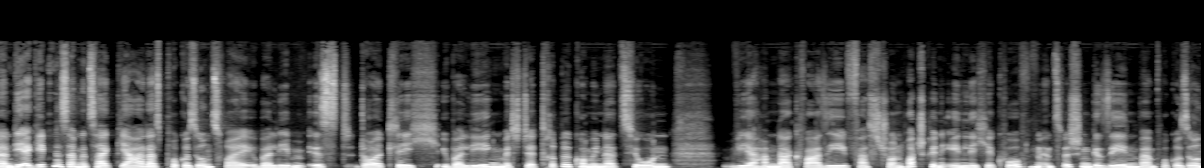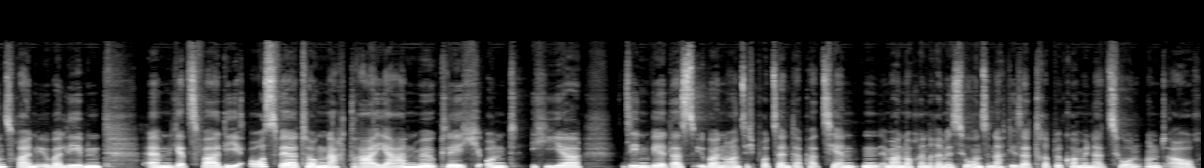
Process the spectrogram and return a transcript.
Ähm, die Ergebnisse haben gezeigt, ja, das progressionsfreie Überleben ist deutlich überlegen mit der Triple-Kombination. Wir haben da quasi fast schon Hodgkin-ähnliche Kurven inzwischen gesehen beim progressionsfreien Überleben. Ähm, jetzt war die Auswertung nach drei Jahren möglich und hier sehen wir, dass über 90 Prozent der Patienten immer noch in Remission sind nach dieser Triple-Kombination und auch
